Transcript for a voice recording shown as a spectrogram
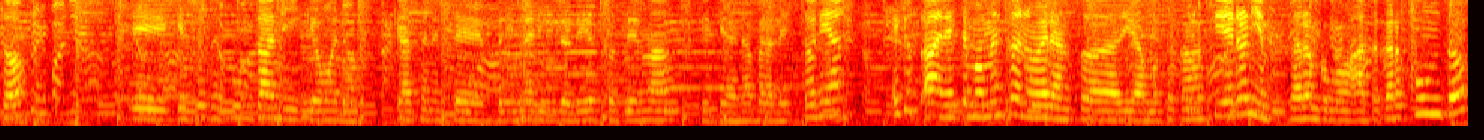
Esto, eh, que ellos se juntan y que bueno, que hacen este primer y glorioso tema que quedará para la historia. Ellos ah, en este momento no eran soda, digamos, se conocieron y empezaron como a tocar juntos.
